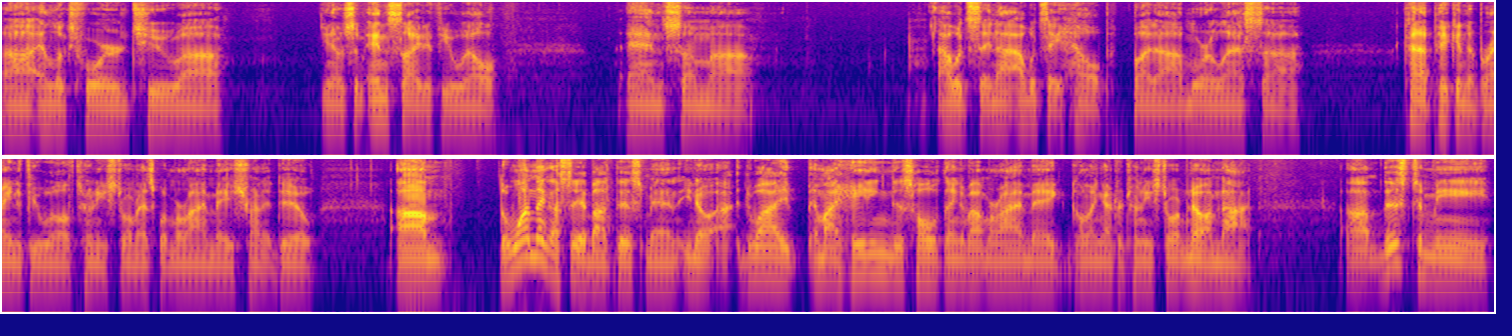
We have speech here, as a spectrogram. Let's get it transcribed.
uh, and looks forward to uh, you know some insight, if you will, and some uh, I would say not I would say help, but uh, more or less kind of picking the brain, if you will, of Toni Storm. That's what Mariah May is trying to do. Um, the one thing I'll say about this, man, you know, do I am I hating this whole thing about Mariah May going after Toni Storm? No, I'm not. Um, this to me,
